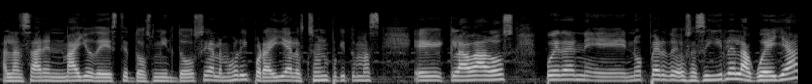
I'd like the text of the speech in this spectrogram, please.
a lanzar en mayo de este 2012. A lo mejor y por ahí a los que son un poquito más eh, clavados puedan eh, no perder, o sea, seguirle la huella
